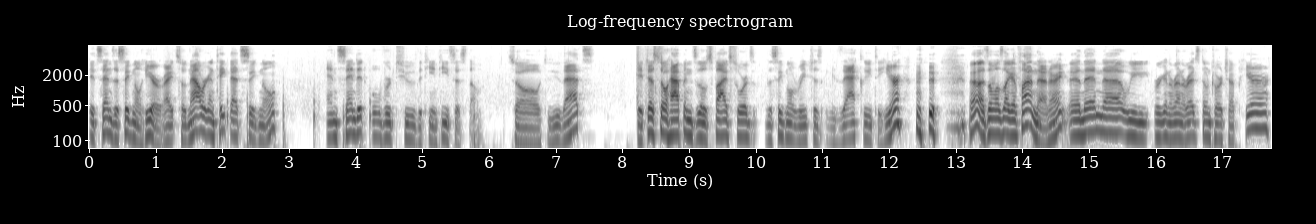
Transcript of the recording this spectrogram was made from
it sends a signal here, right? So now we're going to take that signal and send it over to the TNT system. So to do that, it just so happens those five swords, the signal reaches exactly to here. oh, it's almost like I planned that, right? And then uh, we, we're going to run a redstone torch up here,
